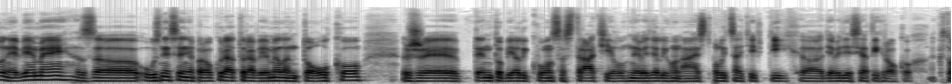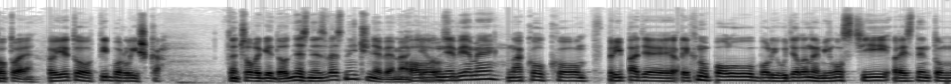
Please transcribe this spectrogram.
To nevieme. Z uznesenia prokurátora vieme len toľko, že tento biely kôň sa stratil. Nevedeli ho nájsť policajti v tých 90. rokoch. A kto to je? Je to Tibor Líška. Ten človek je dodnes nezvestný, či nevieme? Aký o, nevieme, nakoľko v prípade Technopolu boli udelené milosti prezidentom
